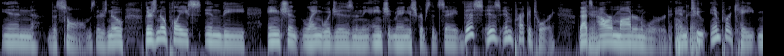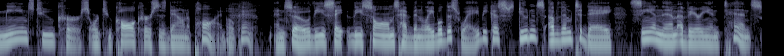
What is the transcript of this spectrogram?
in the Psalms. There's no there's no place in the ancient languages and in the ancient manuscripts that say this is imprecatory. That's Okay. our modern word. And Okay. to imprecate means to curse or to call curses down upon. Okay. And so these say, these psalms have been labeled this way because students of them today see in them a very intense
